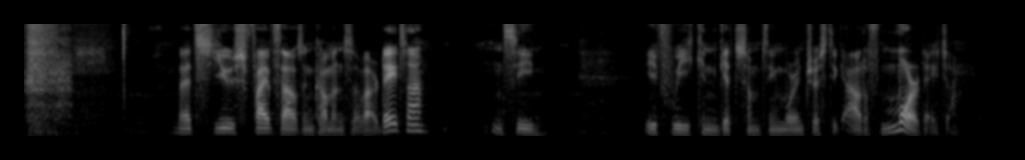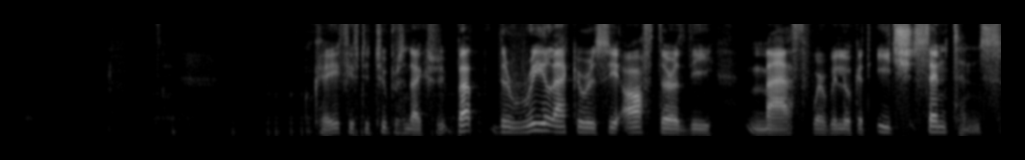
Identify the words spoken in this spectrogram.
Let's use 5,000 comments of our data and see if we can get something more interesting out of more data. Okay, 52% accuracy, but the real accuracy after the math where we look at each sentence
